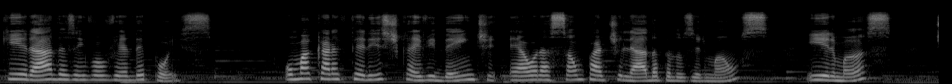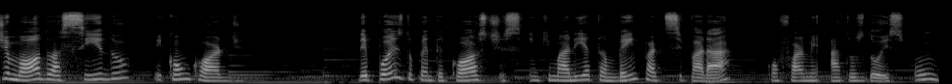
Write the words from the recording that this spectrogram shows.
que irá desenvolver depois. Uma característica evidente é a oração partilhada pelos irmãos e irmãs de modo assíduo e concorde. Depois do Pentecostes, em que Maria também participará, conforme Atos 2, 1,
